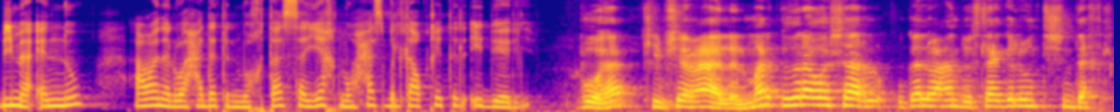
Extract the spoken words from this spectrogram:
بما أنه أعوان الوحدات المختصة يخدموا حسب التوقيت الإداري. بوها كي مشى معاه للمركز راه شارلو وقال له عنده سلاح قال له أنت شن دخلك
